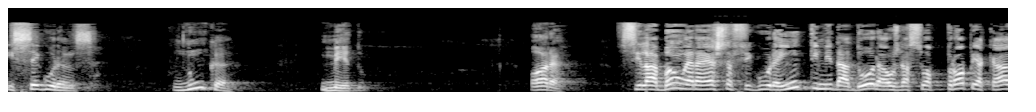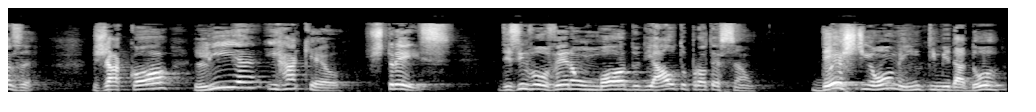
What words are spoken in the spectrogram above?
e segurança. Nunca medo. Ora, se Labão era esta figura intimidadora aos da sua própria casa, Jacó, Lia e Raquel, os três, desenvolveram um modo de autoproteção. Deste homem intimidador,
